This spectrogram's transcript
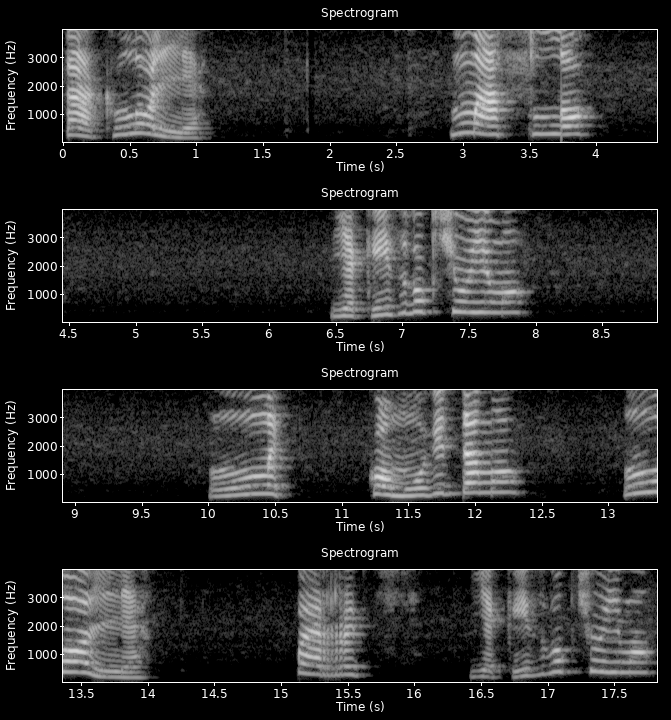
Так, Лоллі. Масло. Який звук чуємо? Л. Кому віддамо? Лоллі. Перець. Який звук чуємо?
